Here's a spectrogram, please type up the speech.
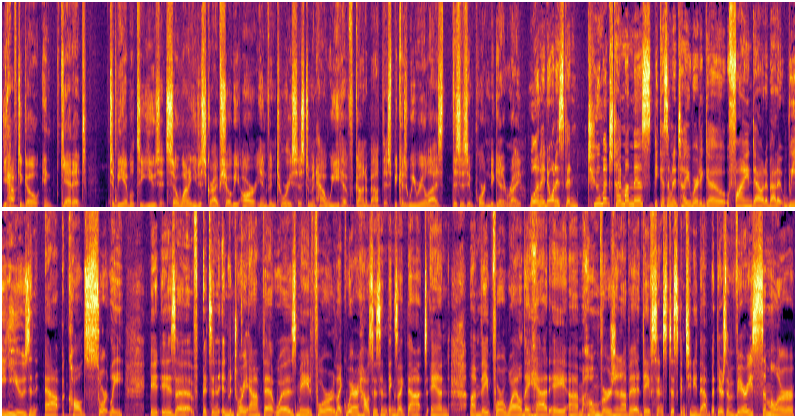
you have to go and get it to be able to use it. So why don't you describe Shelby our inventory system and how we have gone about this because we realize this is important to get it right. Well, and I don't want to spend too much time on this because I'm going to tell you where to go find out about it. We use an app called Sortly. It is a it's an inventory app that was made for like warehouses and things like that. And um, they for a while they had a um, home version of it. They've since discontinued that, but there's a very similar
